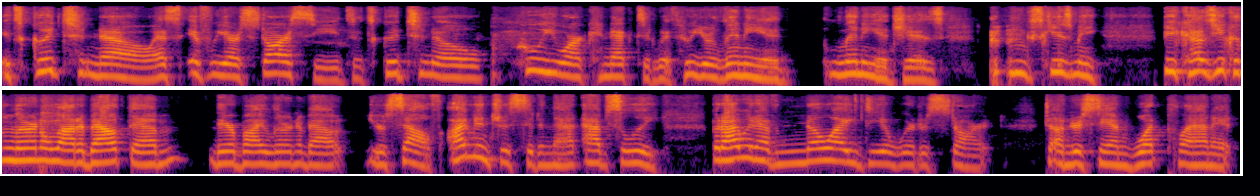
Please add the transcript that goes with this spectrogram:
it's good to know as if we are star seeds, it's good to know who you are connected with, who your lineage lineage is, excuse me, because you can learn a lot about them, thereby learn about yourself. I'm interested in that, absolutely. But I would have no idea where to start to understand what planet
